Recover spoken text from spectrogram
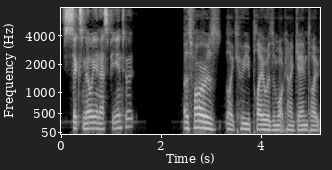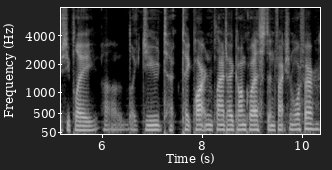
six million SP into it. As far as like who you play with and what kind of game types you play, uh, like do you take part in planetary conquest and faction warfare?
